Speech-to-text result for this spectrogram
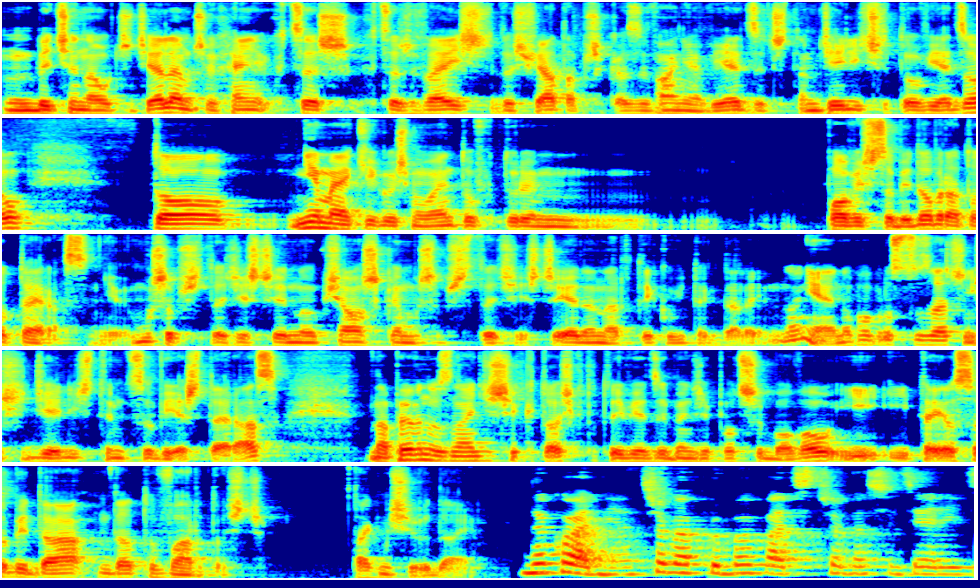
bycie nauczycielem, czy chcesz, chcesz wejść do świata przekazywania wiedzy, czy tam dzielić się tą wiedzą, to nie ma jakiegoś momentu, w którym powiesz sobie, dobra, to teraz. Nie wiem, muszę przeczytać jeszcze jedną książkę, muszę przeczytać jeszcze jeden artykuł i tak dalej. No nie, no po prostu zacznij się dzielić tym, co wiesz teraz. Na pewno znajdzie się ktoś, kto tej wiedzy będzie potrzebował i, i tej osobie da, da to wartość. Tak mi się wydaje. Dokładnie. Trzeba próbować, trzeba się dzielić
